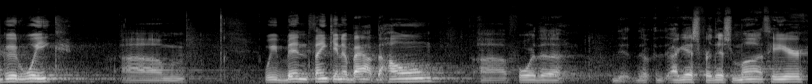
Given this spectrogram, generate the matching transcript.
good week. Um, we've been thinking about the home uh, for the, the, the, I guess, for this month here,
